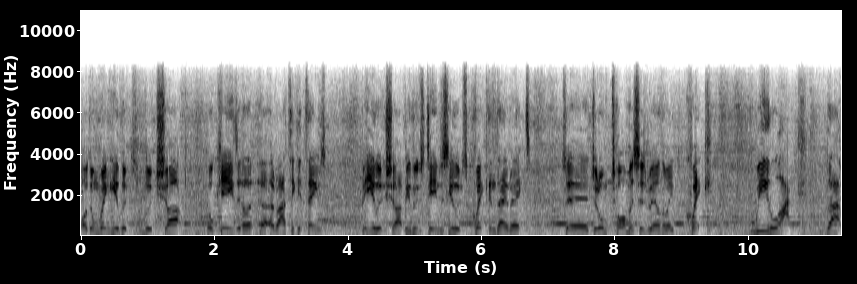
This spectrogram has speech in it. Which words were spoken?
Odemwingie looked looked sharp. Okay, he's erratic at times, but he looks sharp. He looks dangerous. He looks quick and direct. Uh, Jerome Thomas as well in the way quick. We lack that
